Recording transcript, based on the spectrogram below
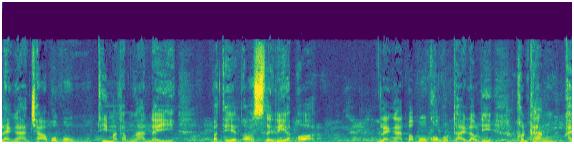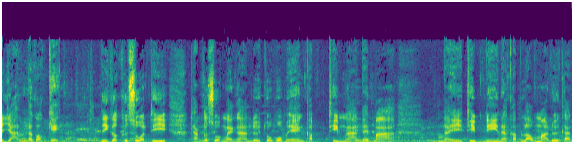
แรงงานชาวประมงที่มาทำงานในประเทศออสเตรเลีย เพราะ แรงงานประมงของคนไทยเรานี่ค่อนข้างขยันแล้วก็เก่ง นี่ก็คือส่วนที่ทางกระทรวงแรงงานโดยตัวผมเองกับทีมงานได้มาในทริปนี้นะครับ เรามาด้วยกัน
